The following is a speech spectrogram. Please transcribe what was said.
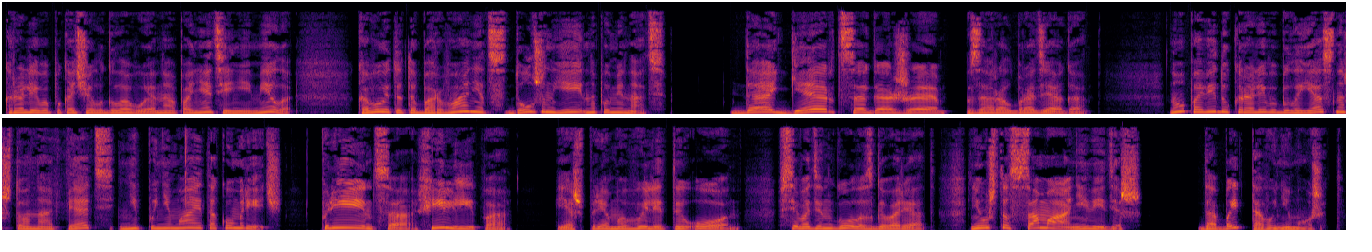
Королева покачала головой, она понятия не имела, кого этот оборванец должен ей напоминать. «Да герцога же!» — заорал бродяга. Но по виду королевы было ясно, что она опять не понимает, о ком речь. «Принца! Филиппа!» Я ж прямо вылитый он. Все в один голос говорят. Неужто сама не видишь? Да быть того не может.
